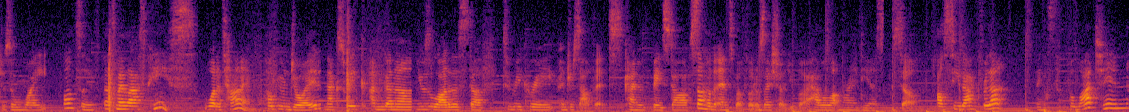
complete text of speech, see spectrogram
just a white long sleeve. That's my last piece what a time. Hope you enjoyed. Next week, I'm gonna use a lot of this stuff to recreate Pinterest outfits, kind of based off some of the inspo photos I showed you, but I have a lot more ideas. So I'll see you back for that. Thanks for watching.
